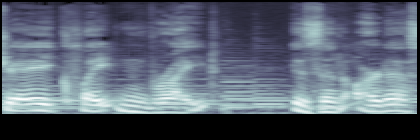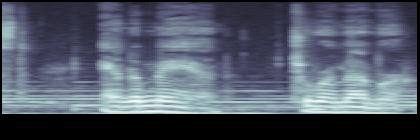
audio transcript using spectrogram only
J. Clayton Bright is an artist and a man to remember.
